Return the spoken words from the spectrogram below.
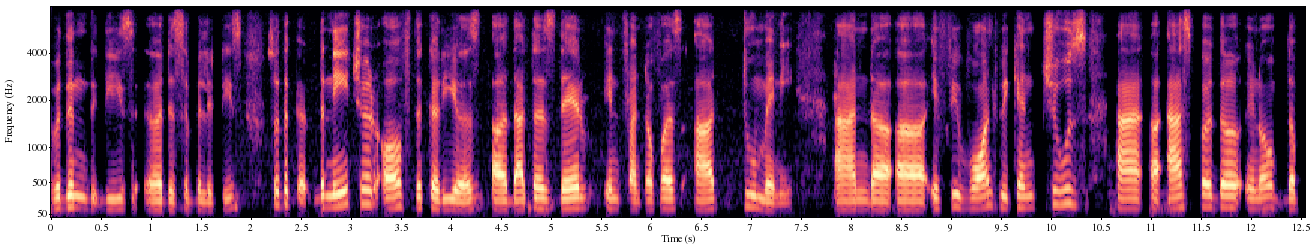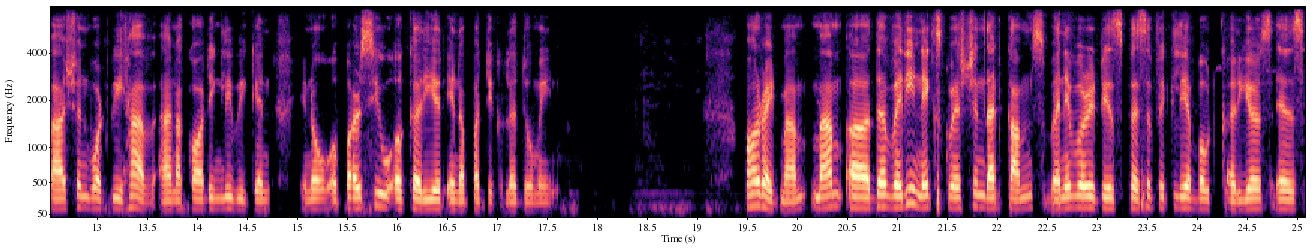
within the, these uh, disabilities. So the, the nature of the careers uh, that is there in front of us are too many and uh, uh, if we want we can choose uh, as per the you know the passion what we have and accordingly we can you know pursue a career in a particular domain all right, ma'am. Ma'am, uh, the very next question that comes whenever it is specifically about careers is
